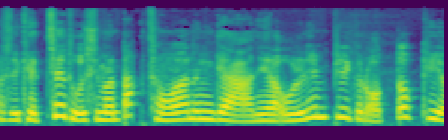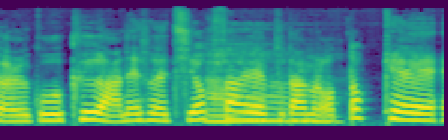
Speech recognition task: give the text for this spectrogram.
사실 개최 도시만 딱 정하는 게 아니라 올림픽을 어떻게 열고 그 안에서의 지역사회의 아. 부담을 어떻게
